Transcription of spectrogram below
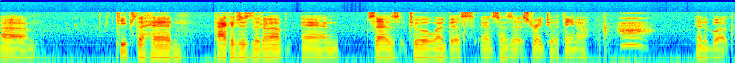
um, keeps the head, packages it up, and says to Olympus and sends it straight to Athena in the book.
